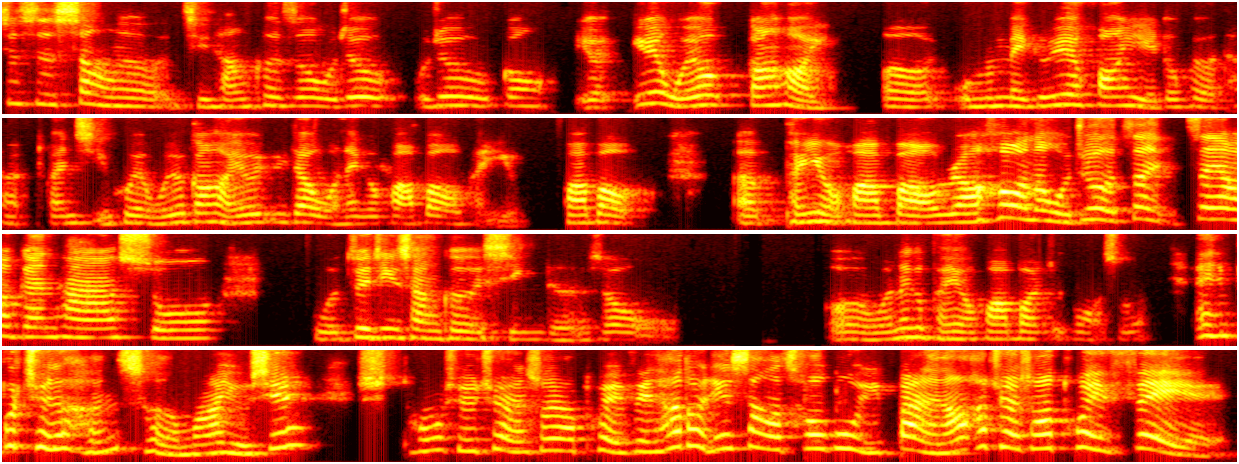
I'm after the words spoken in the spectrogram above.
就是上了几堂课之后，我就我就跟有，因为我又刚好呃，我们每个月荒野都会有团团体会，我又刚好又遇到我那个花豹朋友，花豹呃朋友花豹，然后呢，我就正正要跟他说我最近上课的心得的时候，呃，我那个朋友花豹就跟我说，哎，你不觉得很扯吗？有些同学居然说要退费，他都已经上了超过一半，然后他居然说要退费，哎。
